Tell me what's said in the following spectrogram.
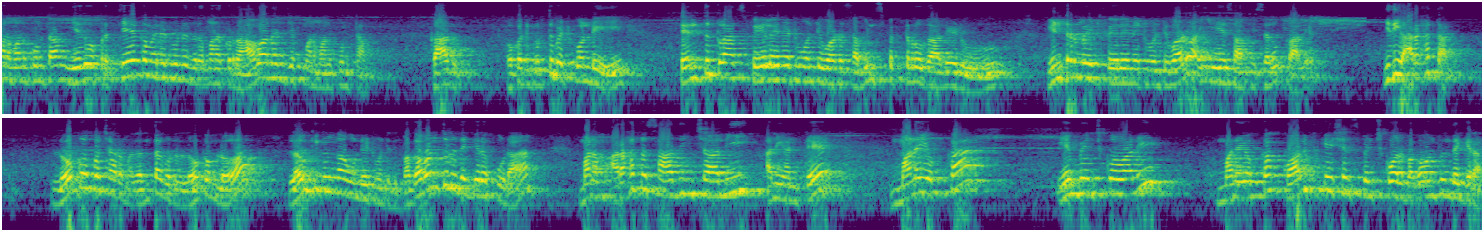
మనం అనుకుంటాం ఏదో ప్రత్యేకమైనటువంటిది మనకు రావాలని చెప్పి మనం అనుకుంటాం. కాదు ఒకటి గుర్తుపెట్టుకోండి టెన్త్ క్లాస్ ఫెయిల్ అయినటువంటి వాడు సబ్ ఇన్స్పెక్టరు కాలేడు ఇంటర్మీడియట్ ఫెయిల్ అయినటువంటి వాడు ఐఏఎస్ ఆఫీసరు కాలేడు. ఇది అర్హత. లోకోపచారం అదంతా కూడా లోకంలో లౌకికంగా ఉండేటువంటిది. భగవంతుని దగ్గర కూడా మనం అర్హత సాధించాలి అని అంటే మన యొక్క ఏం పెంచుకోవాలి? మన యొక్క క్వాలిఫికేషన్స్ పెంచుకోవాలి భగవంతుని దగ్గర.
